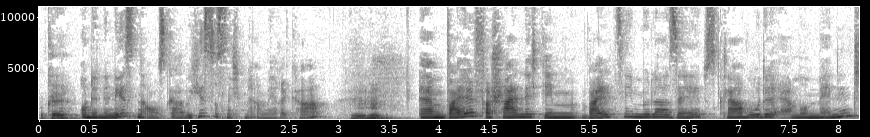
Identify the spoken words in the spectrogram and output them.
Okay. Und in der nächsten Ausgabe hieß es nicht mehr Amerika, ähm, weil wahrscheinlich dem Waldsee-Müller selbst klar wurde, äh, Moment,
